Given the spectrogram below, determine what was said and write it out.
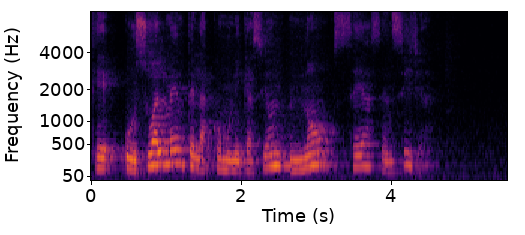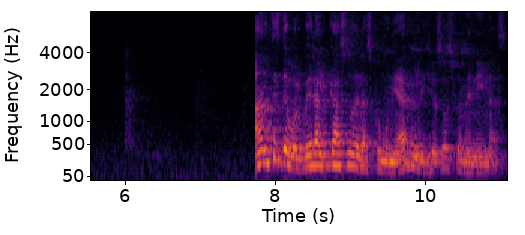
que usualmente la comunicación no sea sencilla. Antes de volver al caso de las comunidades religiosas femeninas,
